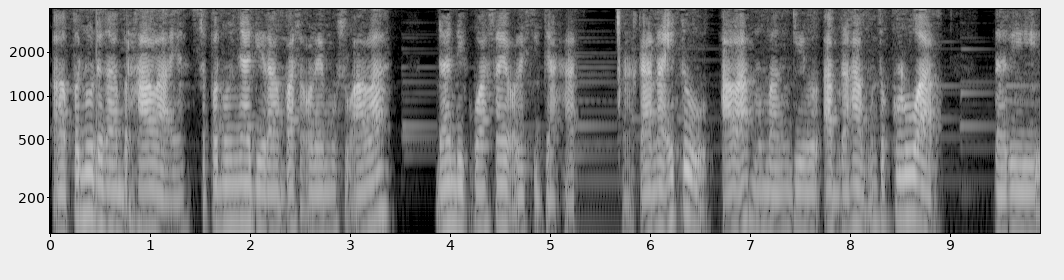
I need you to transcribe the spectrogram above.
eh, penuh dengan berhala ya. Sepenuhnya dirampas oleh musuh Allah dan dikuasai oleh si jahat. Nah, karena itu Allah memanggil Abraham untuk keluar dari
